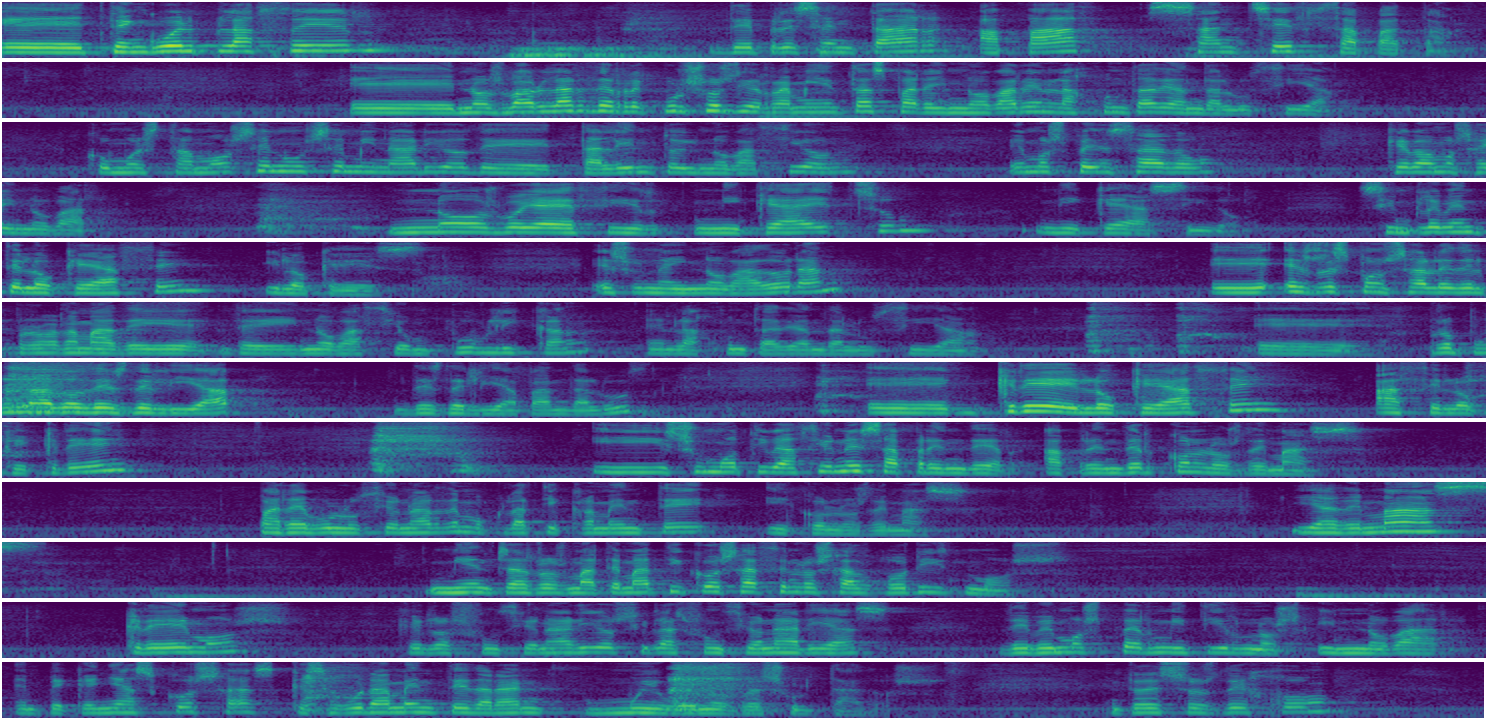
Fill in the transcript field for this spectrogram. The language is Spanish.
Eh, tengo el placer de presentar a Paz Sánchez Zapata. Eh, nos va a hablar de recursos y herramientas para innovar en la Junta de Andalucía. Como estamos en un seminario de talento e innovación, hemos pensado que vamos a innovar. No os voy a decir ni qué ha hecho ni qué ha sido, simplemente lo que hace y lo que es. Es una innovadora, eh, es responsable del programa de, innovación pública en la Junta de Andalucía, eh, propugnado desde el IAP, desde el IAP andaluz. Eh, cree lo que hace, hace lo que cree y su motivación es aprender, aprender con los demás, para evolucionar democráticamente y con los demás. Y además, mientras los matemáticos hacen los algoritmos, creemos que los funcionarios y las funcionarias debemos permitirnos innovar en pequeñas cosas que seguramente darán muy buenos resultados. Entonces os dejo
